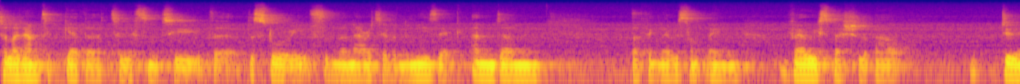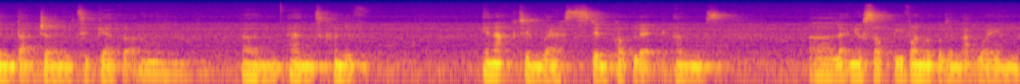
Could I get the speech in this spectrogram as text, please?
to lie down together to listen to the, the stories and the narrative and the music. And um, I think there was something very special about doing that journey together. Um, and kind of enacting rest in public and uh, letting yourself be vulnerable in that way. And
